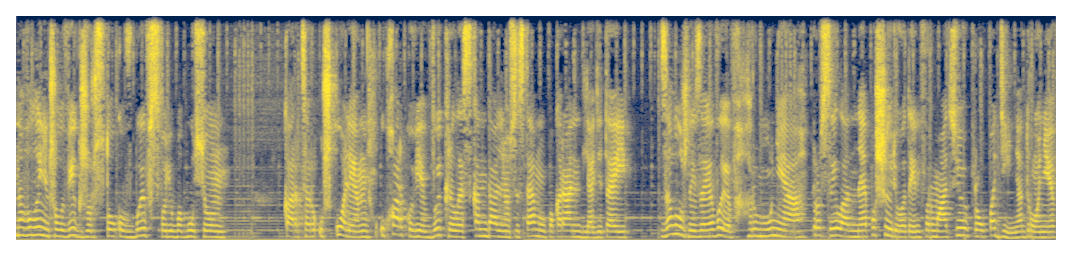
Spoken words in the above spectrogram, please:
На Волині чоловік жорстоко вбив свою бабусю. Карцер у школі у Харкові викрили скандальну систему покарань для дітей. Залужний заявив, Румунія просила не поширювати інформацію про падіння дронів.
